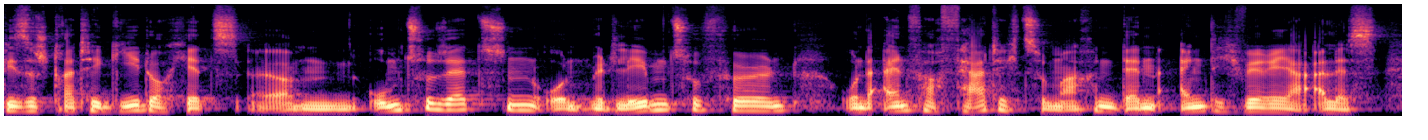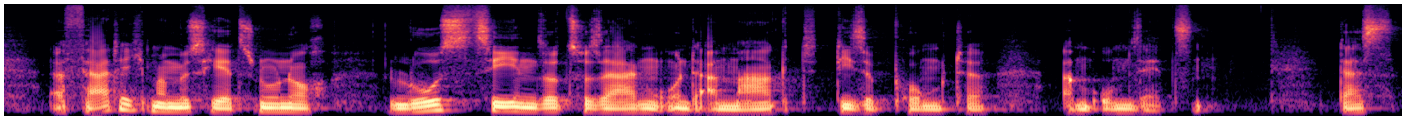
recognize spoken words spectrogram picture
diese Strategie doch jetzt ähm, umzusetzen und mit Leben zu füllen und einfach fertig zu machen, denn eigentlich wäre ja alles äh, fertig, man müsse jetzt nur noch losziehen sozusagen und am Markt diese Punkte ähm, umsetzen. Das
